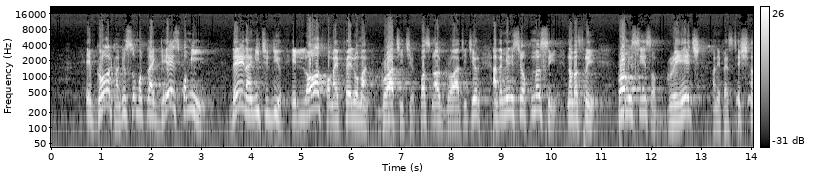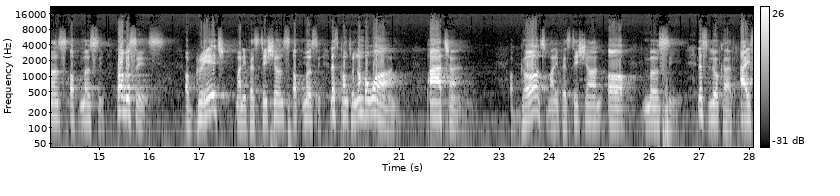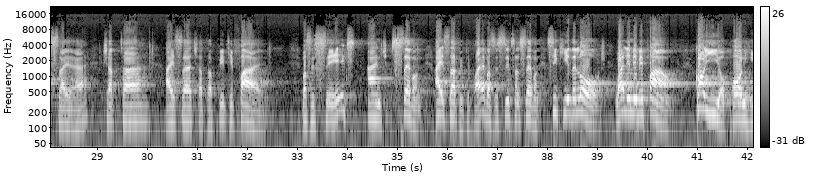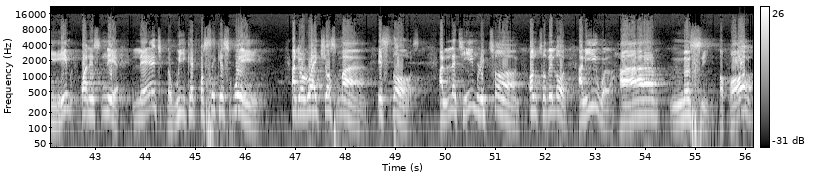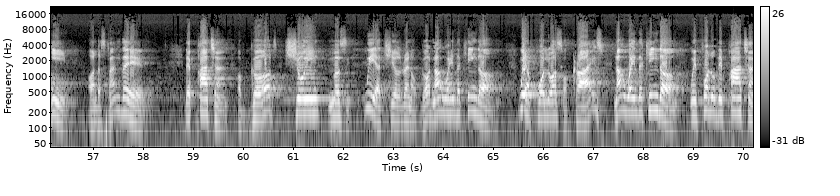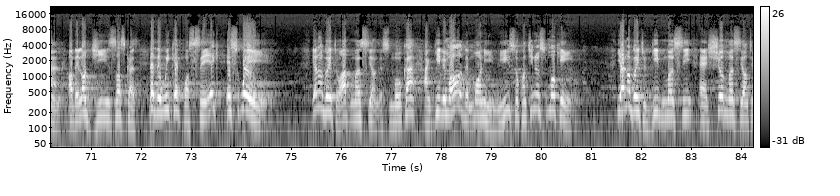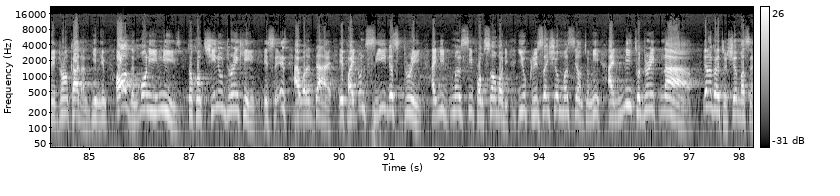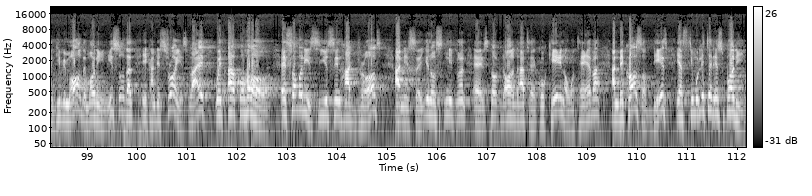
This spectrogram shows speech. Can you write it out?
If God can do so much like this for me, then I need to do a lot for my fellow man. Gratitude, personal gratitude, and the ministry of mercy. Number three, promises of great manifestations of mercy. Promises of great manifestations of mercy. Let's come to number one, pattern of God's manifestation of mercy. Let's look at Isaiah chapter Isaiah chapter 55 verses 6 and 7. Isaiah 55 verses 6 and 7. Seek ye the Lord while he may be found. Call ye upon him while he is near. Let the wicked forsake his way, and the righteous man his thoughts and let him return unto the Lord, and he will have mercy upon him. Understand there the pattern of God showing mercy. We are children of God. Now we're in the kingdom. We are followers of Christ. Now we're in the kingdom. We follow the pattern of the Lord Jesus Christ. Let the wicked forsake his way you're not going to have mercy on the smoker and give him all the money he needs to continue smoking. You are not going to give mercy and show mercy unto a drunkard and give him all the money he needs to continue drinking. It says, I will die if I don't see this drink. I need mercy from somebody. You Christians, show mercy unto me. I need to drink now. You're not going to show mercy and give him all the money he needs so that he can destroy his life with alcohol. If somebody is using hard drugs and is, uh, you know, sniffing uh, all that uh, cocaine or whatever. And because of this, he has stimulated his body.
